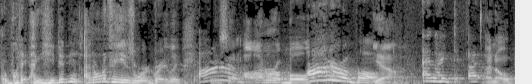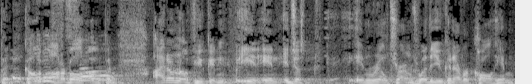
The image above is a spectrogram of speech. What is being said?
What, he didn't. I don't know if he used the word great greatly. He said honorable. Honorable. Yeah. And I, I And open. it- Call it it is honorable so- and open. I don't know if you can, in, in, in just in real terms, whether you can ever call him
